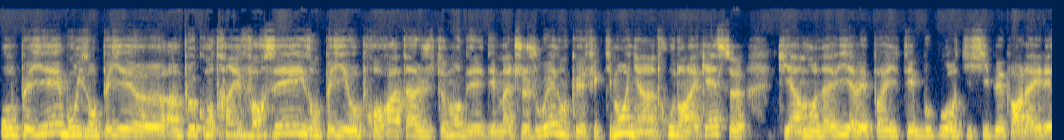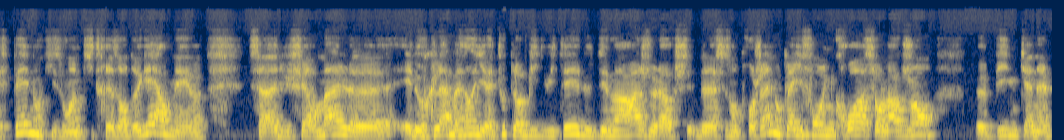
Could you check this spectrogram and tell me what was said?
ont payé. Bon, ils ont payé euh, un peu contraint et forcé, ils ont payé au prorata justement des, des matchs joués. Donc, effectivement, il y a un trou dans la caisse euh, qui, à mon avis, n'avait pas été beaucoup anticipé par la LFP. Donc, ils ont un petit trésor de guerre, mais ça a dû faire mal. et donc là, maintenant, il y a toute l'ambiguïté du démarrage de la, de la saison prochaine. Donc là, ils font une croix sur l'argent. Euh, Bein Canal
